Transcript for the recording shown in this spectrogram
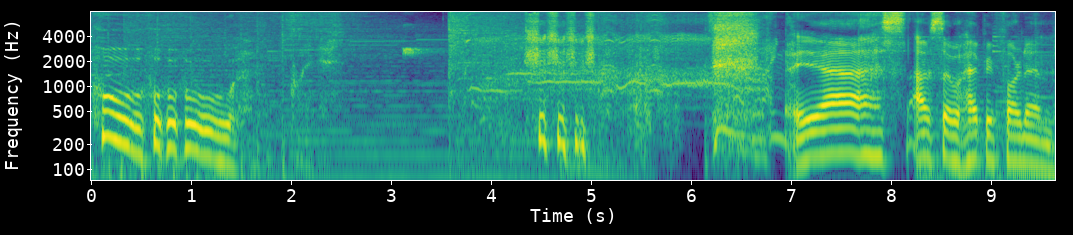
Hoo, hoo, hoo, hoo. yes, I'm so happy for them.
